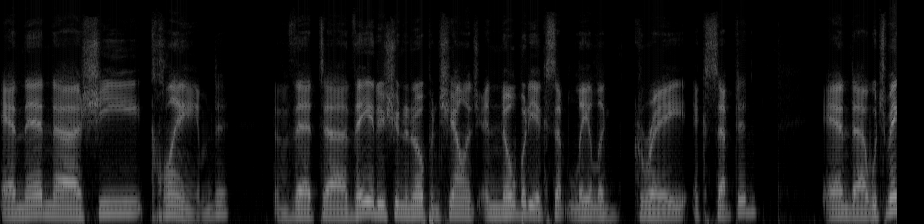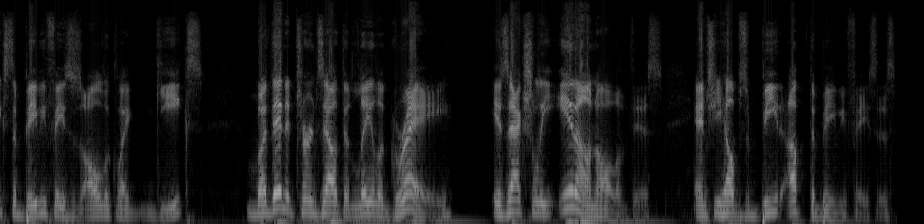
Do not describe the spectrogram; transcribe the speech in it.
and then uh, she claimed that uh, they had issued an open challenge and nobody except Leila Grey accepted, and uh, which makes the baby faces all look like geeks. But then it turns out that Leila Grey is actually in on all of this, and she helps beat up the baby faces.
